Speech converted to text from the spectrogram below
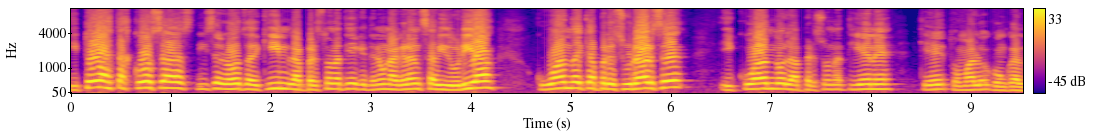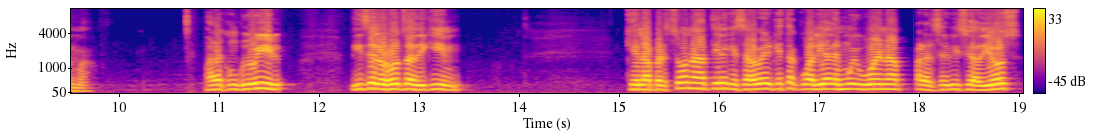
Y todas estas cosas, dice los otros de Kim, la persona tiene que tener una gran sabiduría cuando hay que apresurarse y cuando la persona tiene que tomarlo con calma. Para concluir, dice los otros de Kim, que la persona tiene que saber que esta cualidad es muy buena para el servicio a Dios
